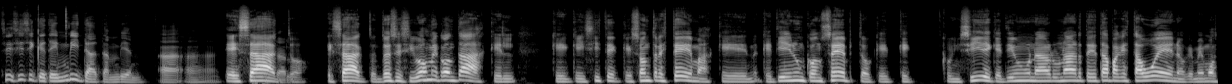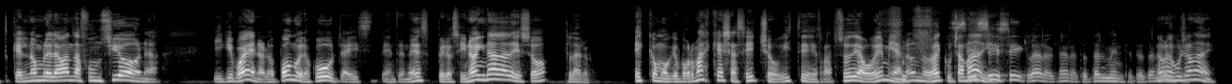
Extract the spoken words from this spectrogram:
Sí, sí, sí, que te invita también a. exacto, exacto. Entonces, si vos me contás que el, que, hiciste, que son tres temas, que, tienen un concepto, que, coincide, que tienen un arte de etapa que está bueno, que, me, que el nombre de la banda funciona, y que bueno, lo pongo y lo escucho, ¿entendés? Pero si no hay nada de eso, claro. es como que por más que hayas hecho, viste, Rapsodia Bohemia, no, no lo va a escuchar nadie. Sí, sí, claro, claro, totalmente, totalmente. No lo va a escuchar nadie.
